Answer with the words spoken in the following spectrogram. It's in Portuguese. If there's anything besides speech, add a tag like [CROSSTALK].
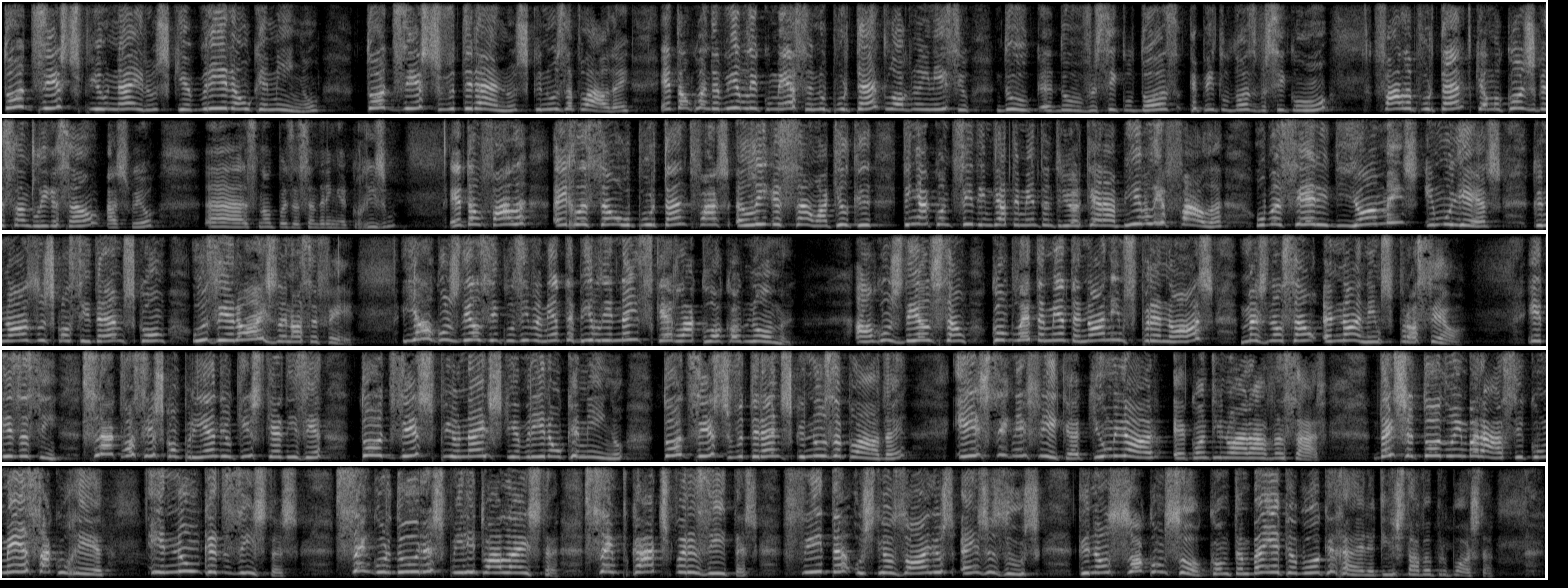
Todos estes pioneiros que abriram o caminho todos estes veteranos que nos aplaudem. Então, quando a Bíblia começa no portanto, logo no início do, do versículo 12, capítulo 12, versículo 1, fala portanto, que é uma conjugação de ligação, acho eu, uh, senão depois a Sandrinha corrige-me. Então fala em relação, o portanto faz a ligação àquilo que tinha acontecido imediatamente anterior, que era a Bíblia fala uma série de homens e mulheres que nós os consideramos como os heróis da nossa fé. E alguns deles, inclusivamente, a Bíblia nem sequer lá coloca o nome. Alguns deles são completamente anónimos para nós, mas não são anónimos para o céu. E diz assim: será que vocês compreendem o que isto quer dizer? Todos estes pioneiros que abriram o caminho, todos estes veteranos que nos aplaudem, isto significa que o melhor é continuar a avançar. Deixa todo o embaraço e começa a correr. E nunca desistas. Sem gordura espiritual extra, sem pecados parasitas. Fita os teus olhos em Jesus, que não só começou, como também acabou a carreira que lhe estava proposta.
